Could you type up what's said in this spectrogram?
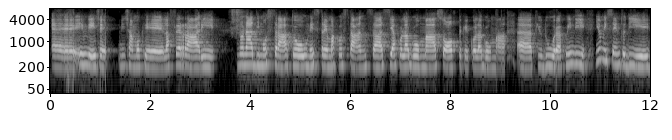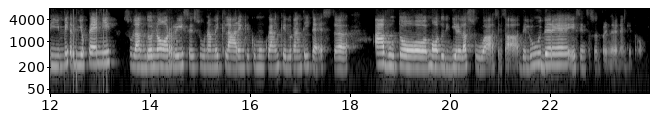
Eh, invece diciamo che la Ferrari non ha dimostrato un'estrema costanza sia con la gomma soft che con la gomma eh, più dura. Quindi io mi sento di, di mettere il mio penny su Lando Norris e su una McLaren che comunque anche durante i test ha avuto modo di dire la sua senza deludere e senza sorprendere neanche troppo.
